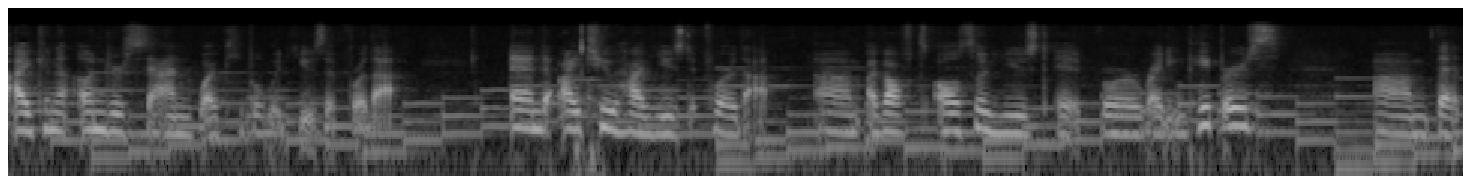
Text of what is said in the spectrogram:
I can understand why people would use it for that. And I too have used it for that. Um, I've also used it for writing papers um, that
